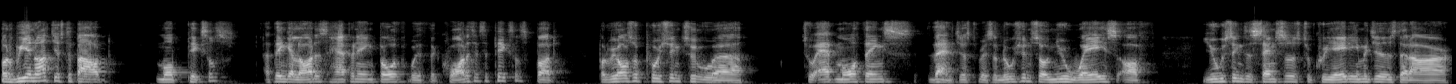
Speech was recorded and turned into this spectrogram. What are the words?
But we are not just about more pixels. I think a lot is happening both with the quality of the pixels, but but we're also pushing to uh, to add more things than just resolution. So new ways of using the sensors to create images that are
